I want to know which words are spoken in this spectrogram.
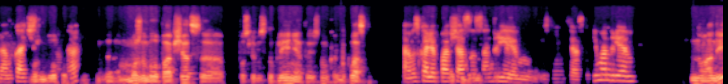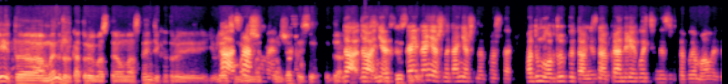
Прям качественно, можно было, да? да? Можно было пообщаться после выступления, то есть, ну, как бы классно. А вы сказали пообщаться с Андреем, извините, а с каким Андреем? Ну, Андрей – это менеджер, который у вас стоял на стенде, который является а, моим менеджером. Да, да, да нет, конечно, конечно, просто подумала, вдруг вы там, не знаю, про Андрея Гостина из ВТБ, мало ли.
